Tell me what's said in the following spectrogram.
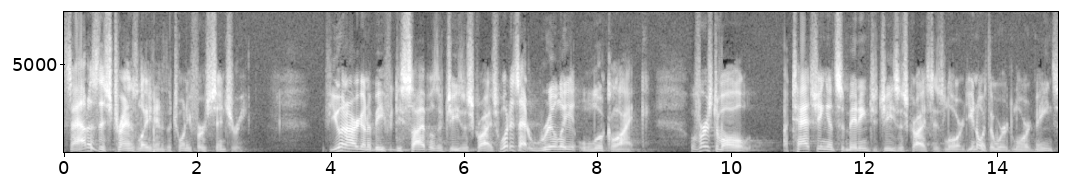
So, how does this translate into the 21st century? If you and I are going to be disciples of Jesus Christ, what does that really look like? Well, first of all, attaching and submitting to Jesus Christ as Lord. You know what the word Lord means?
